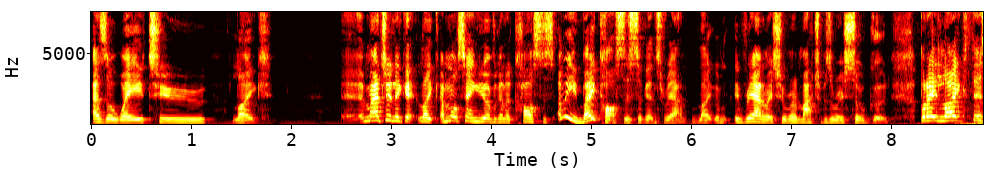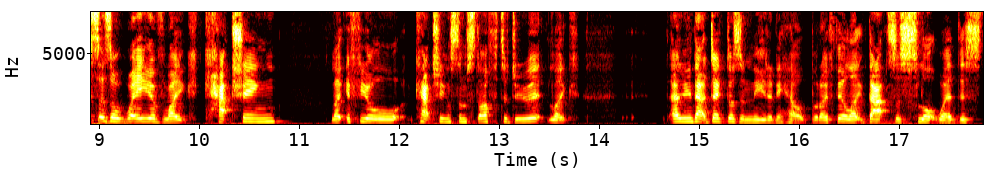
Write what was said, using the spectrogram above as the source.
as a way to like imagine again. Like I'm not saying you're ever going to cast this. I mean, you might cast this against Rean. Like if reanimation your matchup is already so good, but I like this as a way of like catching, like if you're catching some stuff to do it, like. I mean that deck doesn't need any help, but I feel like that's a slot where this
